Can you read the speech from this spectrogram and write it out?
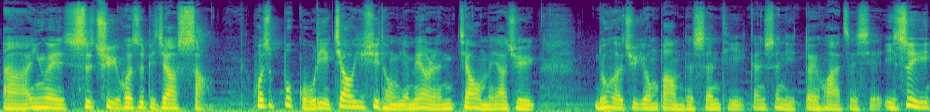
啊、呃，因为失去或是比较少，或是不鼓励，教育系统也没有人教我们要去如何去拥抱我们的身体，跟身体对话这些，以至于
